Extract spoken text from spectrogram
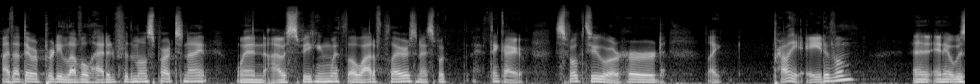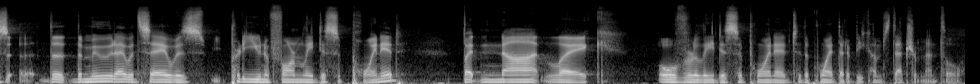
I thought they were pretty level-headed for the most part tonight. When I was speaking with a lot of players, and I spoke, I think I spoke to or heard probably eight of them, and, and it was uh, the the mood I would say was pretty uniformly disappointed, but not like overly disappointed to the point that it becomes detrimental.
